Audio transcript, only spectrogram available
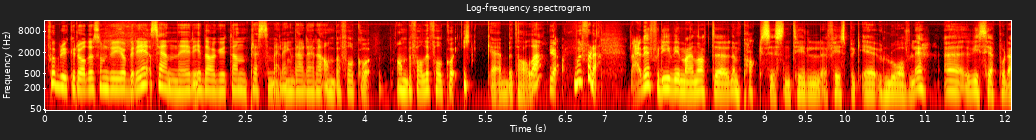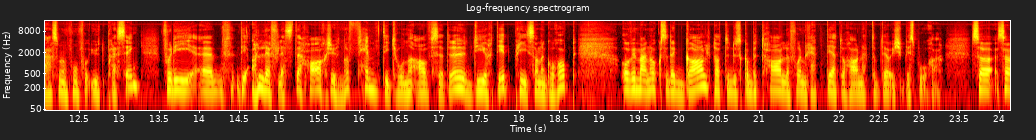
Forbrukerrådet som du jobber i, sender i dag ut en pressemelding der dere anbefaler folk å ikke betale. Ja. Hvorfor det? Nei, Det er fordi vi mener at eh, den praksisen til Facebook er ulovlig. Eh, vi ser på det her som en form for utpressing. Fordi eh, de aller fleste har ikke 150 kroner avsatt. Det er dyrtid, prisene går opp. Og vi mener også det er galt at du skal betale for en rettighet du ha nettopp det å ikke bli spora. Så, så,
